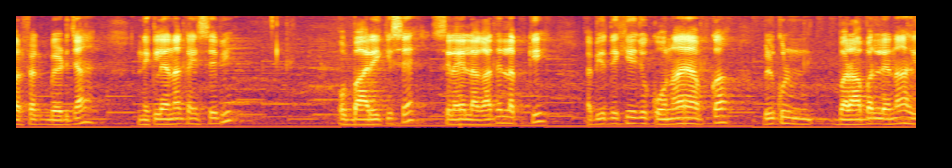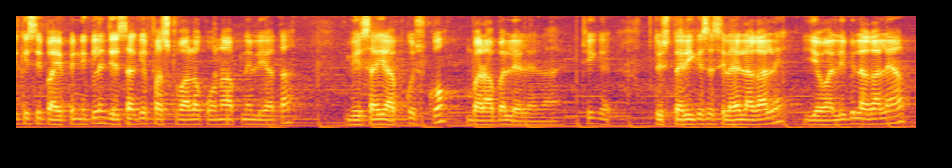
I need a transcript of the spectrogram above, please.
परफेक्ट बैठ जाए, निकले ना कहीं से भी, और बारीकी से सिलाई लगा दें, लपकी। अब ये देखिए जो कोना है आपका बिल्कुल बराबर लेना, हल्की सी पाइपें निकलें, जैसा कि फ़र्स्ट वाला कोना आपने लिया था, वैसा ही आपको इसको बराबर ले लेना है, ठीक है? तो इस तरीके से सिलाई लगा लें, ये वाली भी लगा लें आप,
